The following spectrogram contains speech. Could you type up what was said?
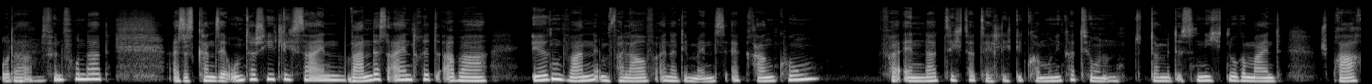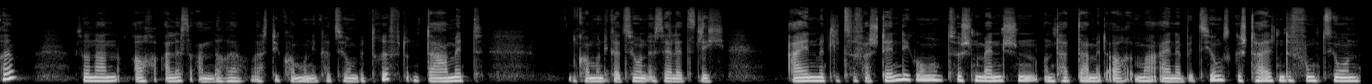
oder mhm. 500. Also es kann sehr unterschiedlich sein, wann das eintritt, aber irgendwann im Verlauf einer Demenzerkrankung verändert sich tatsächlich die Kommunikation. Und damit ist nicht nur gemeint Sprache, sondern auch alles andere, was die Kommunikation betrifft. Und damit, Kommunikation ist ja letztlich ein Mittel zur Verständigung zwischen Menschen und hat damit auch immer eine beziehungsgestaltende Funktion.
